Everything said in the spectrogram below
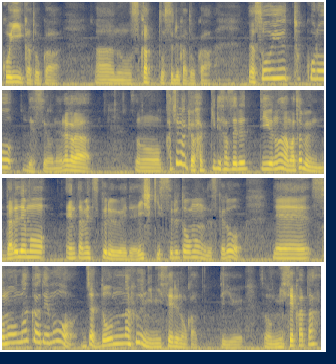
こいいかとか、あの、スカッとするかとか、かそういうところですよね。だから、その、勝ち負けをはっきりさせるっていうのは、まあ多分誰でもエンタメ作る上で意識すると思うんですけど、で、その中でも、じゃあどんな風に見せるのかってていう、その見せ方、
